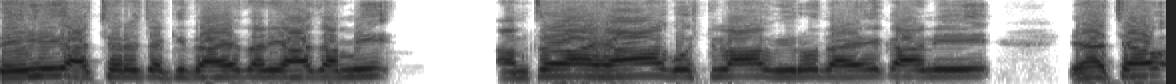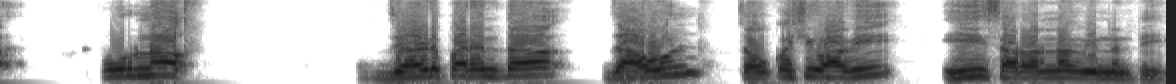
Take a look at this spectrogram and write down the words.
तेही आश्चर्यचकित आहेत आणि आज आम्ही आमचा ह्या गोष्टीला विरोध आहे का आणि ह्याच्या पूर्ण जडपर्यंत जाऊन चौकशी व्हावी ही सर्वांना विनंती.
